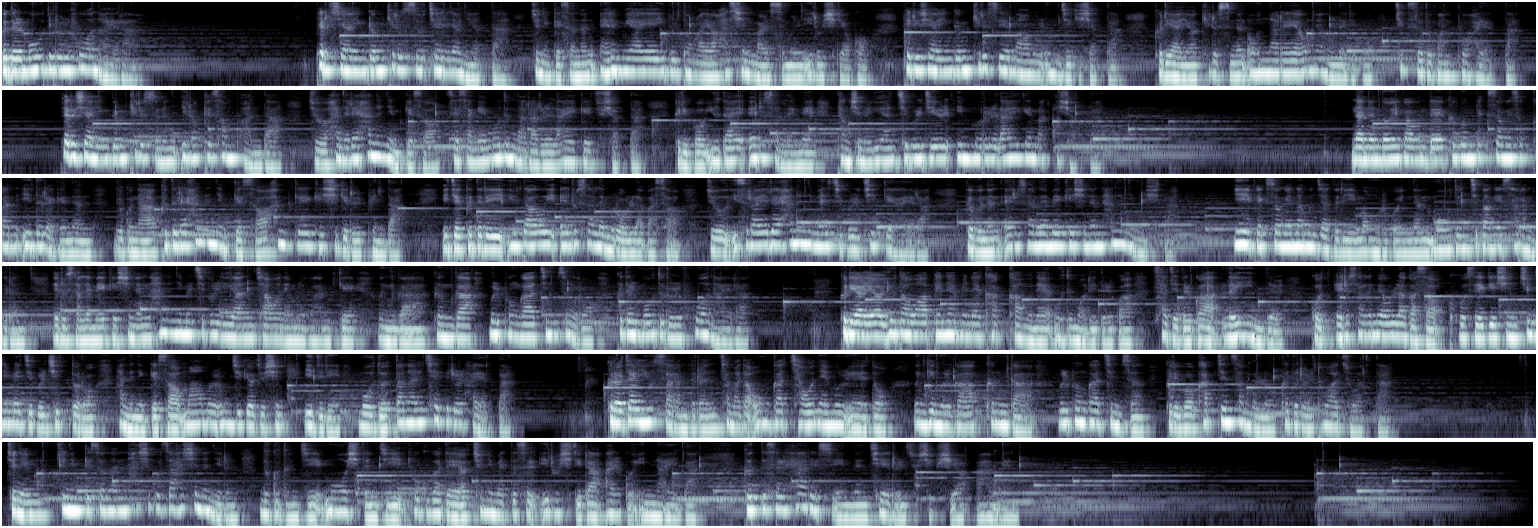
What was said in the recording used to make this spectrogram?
그들 모두를 후원하여라. 페르시아 임금 키루스 제1년이었다. 주님께서는 에르미야의 입을 통하여 하신 말씀을 이루시려고 페르시아 임금 키루스의 마음을 움직이셨다. 그리하여 키루스는 온 나라에 엄명을 내리고 직서도 반포하였다. 페르시아 임금 키루스는 이렇게 선포한다. 주 하늘의 하느님께서 세상의 모든 나라를 나에게 주셨다. 그리고 유다의 에루살렘에 당신을 위한 집을 지을 임무를 나에게 맡기셨다. 나는 너희 가운데 그분 백성에 속한 이들에게는 누구나 그들의 하느님께서 함께 계시기를 빈다. 이제 그들이 유다의 에루살렘으로 올라가서 주 이스라엘의 하느님의 집을 짓게 하여라. 그분은 에루살렘에 계시는 하느님이시다. 이 백성의 남은 자들이 머무르고 있는 모든 지방의 사람들은 에루살렘에 계시는 하느님을 집을 위한 자원의물과 함께 은과 금과 물품과 짐승으로 그들 모두를 후원하여라. 그리하여 유다와 베냐민의 각 가문의 우두머리들과 사제들과 레이인들 곧 에루살렘에 올라가서 그곳에 계신 주님의 집을 짓도록 하느님께서 마음을 움직여 주신 이들이 모두 떠날 채비를 하였다. 그러자 이웃 사람들은 저마다 온갖 자원의물 외에도 은기물과 금과 물품과 짐승 그리고 값진 선물로 그들을 도와주었다. 주님, 주님께서는 하시고자 하시는 일은 누구든지 무엇이든지 도구가 되어 주님의 뜻을 이루시리라 알고 있나이다. 그 뜻을 헤아릴 수 있는 지혜를 주십시오. 아멘.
